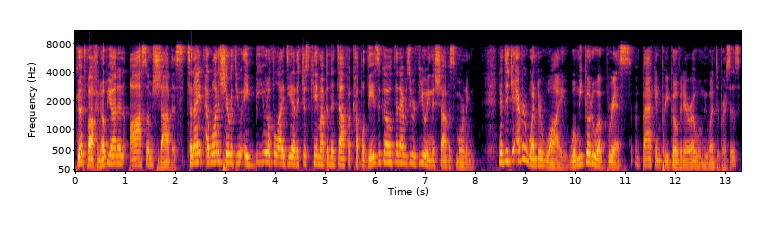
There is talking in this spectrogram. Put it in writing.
Good and hope you had an awesome Shabbos. Tonight, I want to share with you a beautiful idea that just came up in the Daf a couple days ago that I was reviewing this Shabbos morning. Now, did you ever wonder why, when we go to a bris, back in pre-COVID era when we went to brises,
